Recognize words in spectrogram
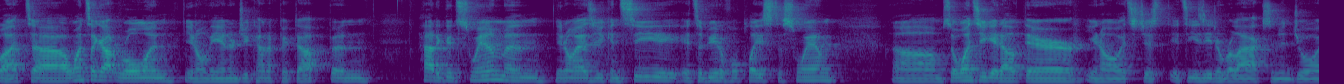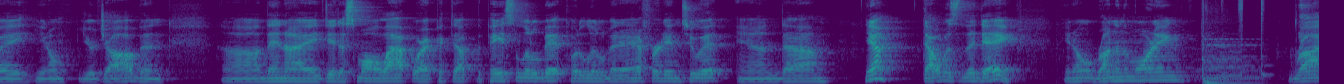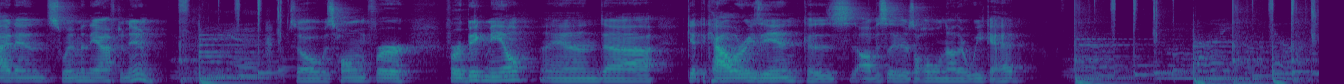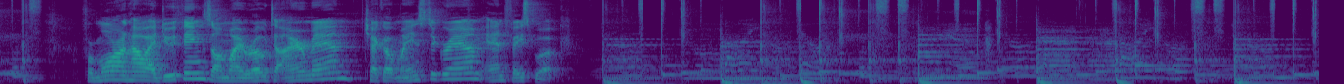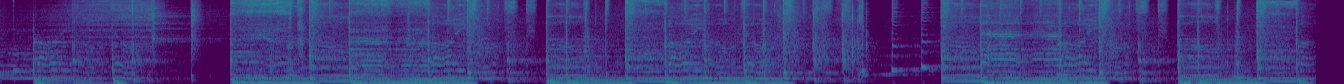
But uh, once I got rolling, you know, the energy kind of picked up and had a good swim. And, you know, as you can see, it's a beautiful place to swim. Um, so once you get out there, you know, it's just, it's easy to relax and enjoy, you know, your job. And Uh, then I did a small lap where I picked up the pace a little bit, put a little bit of effort into it, and um, yeah, that was the day. You know, run in the morning, ride and swim in the afternoon. So I was home for for a big meal and uh, get the calories in because obviously there's a whole nother week ahead. For more on how I do things on my road to Ironman, check out my Instagram and Facebook.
